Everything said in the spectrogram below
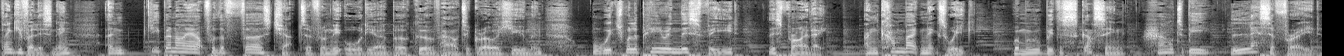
Thank you for listening, and keep an eye out for the first chapter from the audiobook of How to Grow a Human, which will appear in this feed this Friday. And come back next week when we will be discussing how to be less afraid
